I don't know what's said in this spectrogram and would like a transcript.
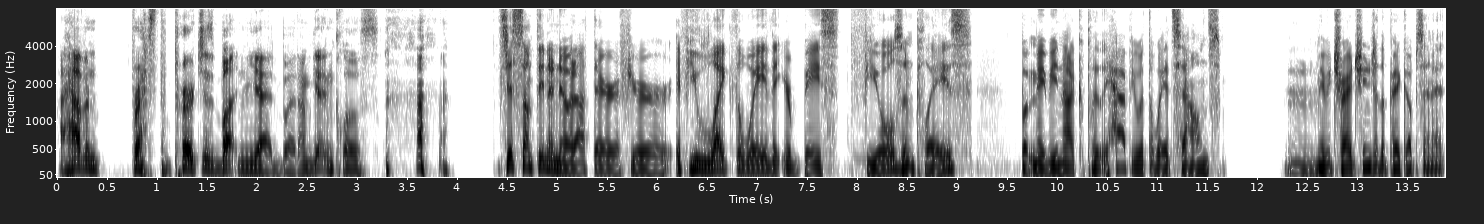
I haven't pressed the purchase button yet, but I'm getting close. It's just something to note out there if you're if you like the way that your bass feels and plays, but maybe not completely happy with the way it sounds. Maybe try changing the pickups in it.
